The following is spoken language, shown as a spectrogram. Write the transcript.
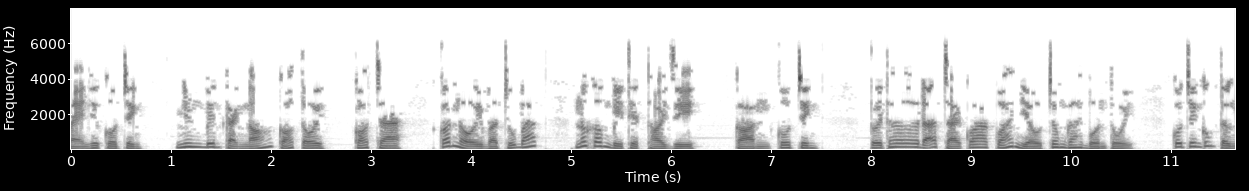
mẹ như cô Trinh, nhưng bên cạnh nó có tôi, có cha, có nội và chú bác, nó không bị thiệt thòi gì. Còn cô Trinh, tuổi thơ đã trải qua quá nhiều trong gai buồn tuổi. Cô Trinh cũng từng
